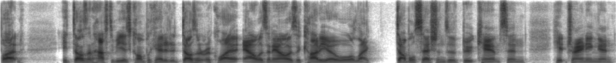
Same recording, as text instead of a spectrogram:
But it doesn't have to be as complicated. It doesn't require hours and hours of cardio or like double sessions of boot camps and HIIT training and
